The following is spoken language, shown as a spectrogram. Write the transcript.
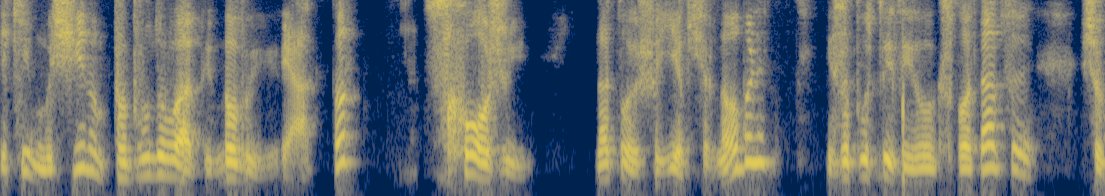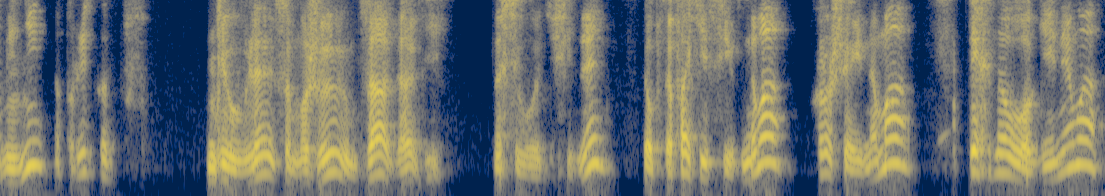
якимось чином побудувати новий реактор, схожий на той, що є в Чорнобилі, і запустити його в експлуатацію, що мені, наприклад, не являється можливим взагалі на сьогоднішній день. Тобто фахівців нема, грошей нема, технологій нема,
